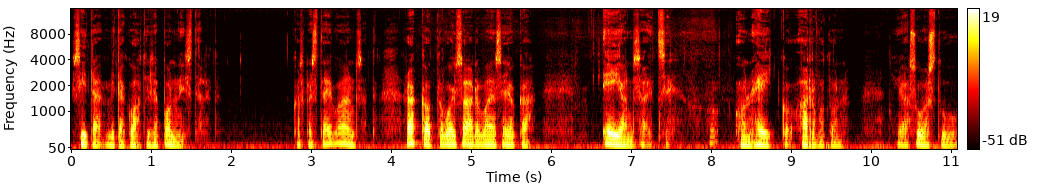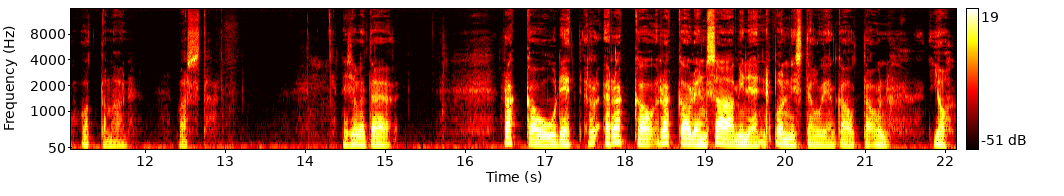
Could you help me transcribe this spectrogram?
sitä, mitä kohti sä ponnistelet. Koska sitä ei voi ansata. Rakkautta voi saada vain se, joka ei ansaitse, on heikko, arvoton ja suostuu ottamaan vastaan. Niin silloin tämä rakkaudet, rakka, rakkauden saaminen ponnistelujen kautta on jo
